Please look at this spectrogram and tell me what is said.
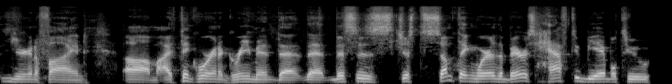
you're gonna find. Um, I think we're in agreement that that this is just something where the Bears have to be able to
